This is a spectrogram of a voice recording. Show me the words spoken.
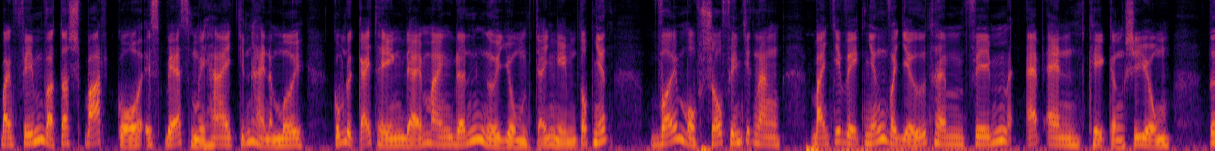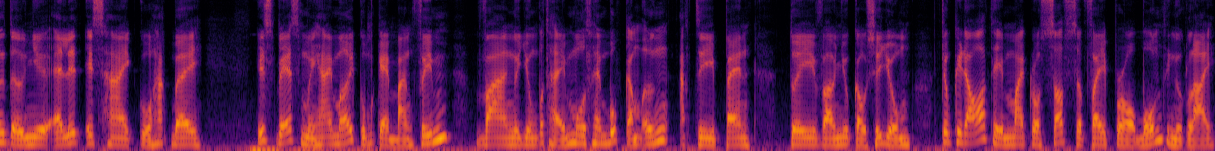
Bàn phím và touchpad của XPS 12 9250 cũng được cải thiện để mang đến người dùng trải nghiệm tốt nhất. Với một số phím chức năng, bạn chỉ việc nhấn và giữ thêm phím Fn khi cần sử dụng, tương tự như Elite X2 của HP. XPS 12 mới cũng kèm bàn phím và người dùng có thể mua thêm bút cảm ứng ActivePen tùy vào nhu cầu sử dụng. Trong khi đó thì Microsoft Surface Pro 4 thì ngược lại,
